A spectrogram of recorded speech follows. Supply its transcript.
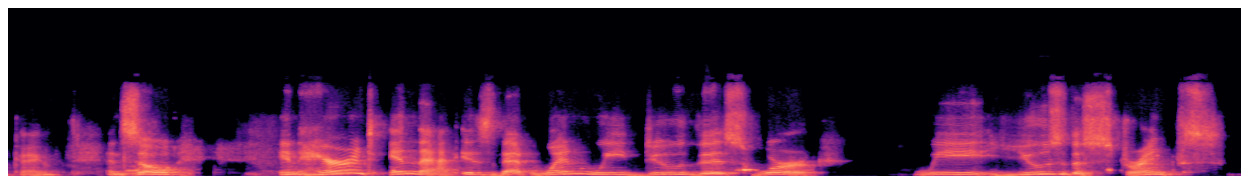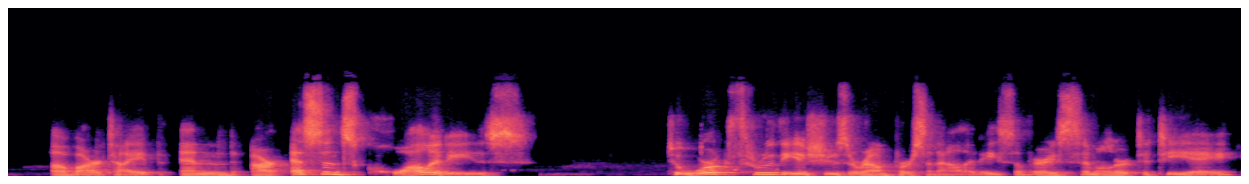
Okay. And so, inherent in that is that when we do this work, we use the strengths of our type and our essence qualities to work through the issues around personality. So, very similar to TA.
